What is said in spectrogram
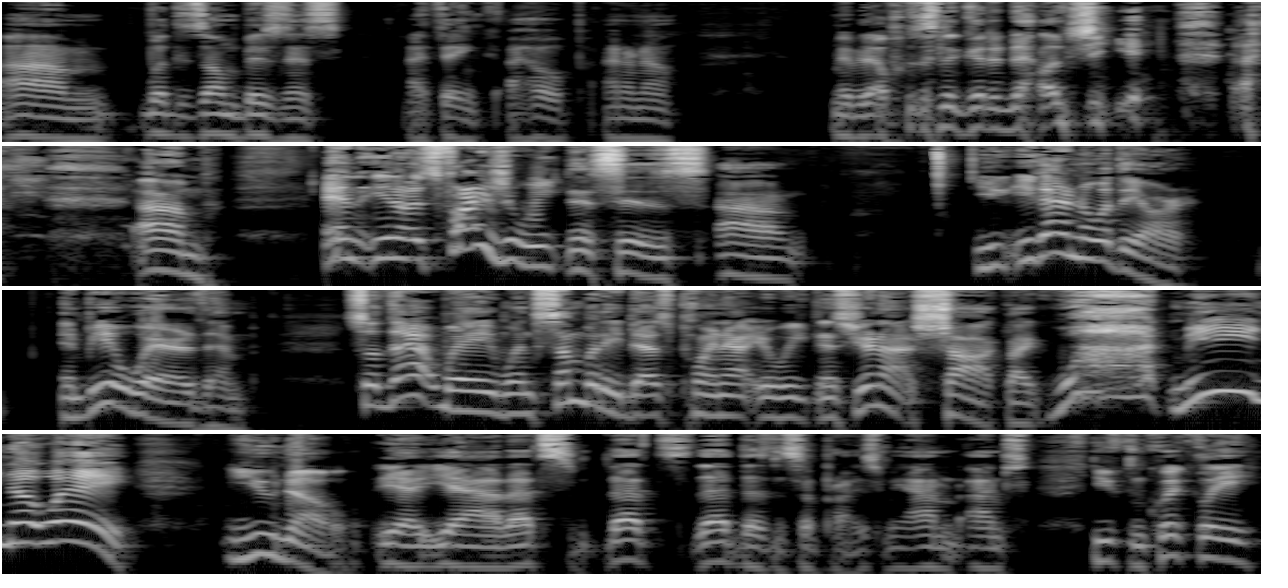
um, with his own business. I think. I hope. I don't know. Maybe that wasn't a good analogy. um, and you know, as far as your weaknesses, um, you you got to know what they are, and be aware of them. So that way, when somebody does point out your weakness, you're not shocked. Like, what? Me? No way. You know. Yeah, yeah. That's that's that doesn't surprise me. I'm I'm. You can quickly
